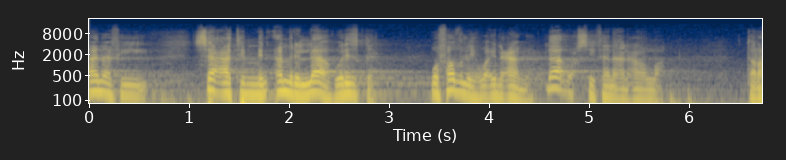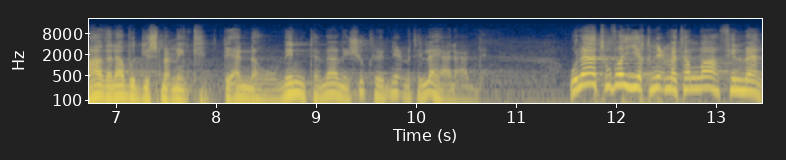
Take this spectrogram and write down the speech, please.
أنا في سعة من أمر الله ورزقه وفضله وإنعامه. لا أحصي ثناء على الله. ترى هذا لابد يسمع منك لأنه من تمام شكر نعمة الله على عبده. ولا تضيق نعمة الله في المال.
